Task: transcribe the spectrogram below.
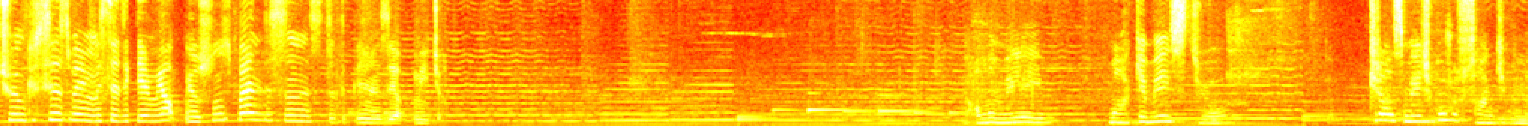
Çünkü siz benim istediklerimi yapmıyorsunuz. Ben de sizin istediklerinizi yapmayacağım. Ama Meleğim mahkeme istiyor. Biraz mecburuz sanki buna.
